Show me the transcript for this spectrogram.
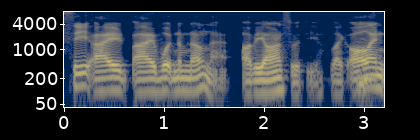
see, I I wouldn't have known that. I'll be honest with you. Like all I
